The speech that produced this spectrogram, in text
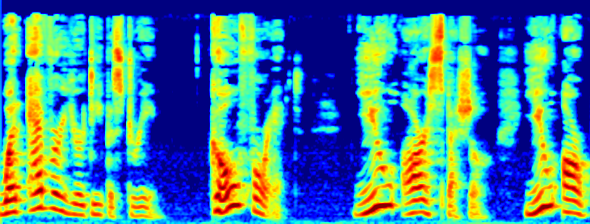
whatever your deepest dream, go for it. You are special. You are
